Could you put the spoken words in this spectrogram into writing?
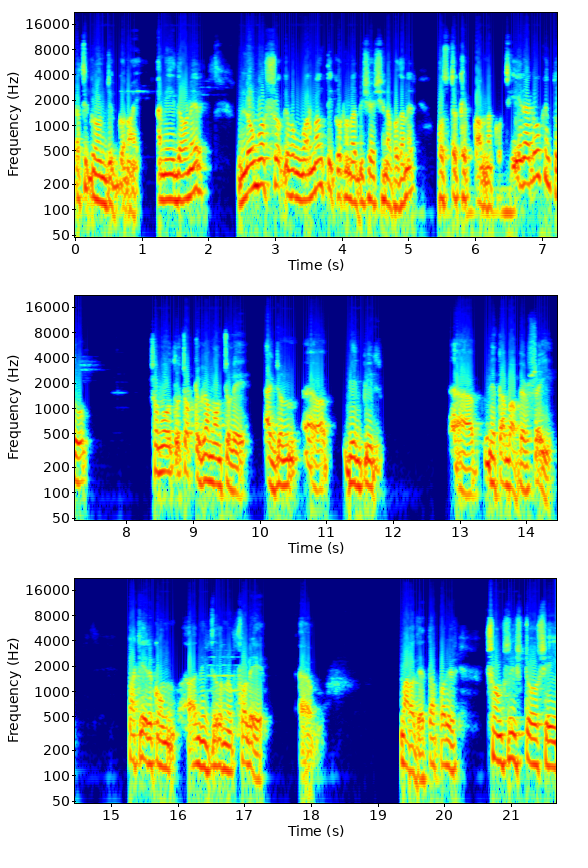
কাছে গ্রহণযোগ্য নয়। আমি এই ধরনের লোমহর্ষক এবং মর্মান্তিক ঘটনার বিষয়ে সেনাপ্রধানের হস্তক্ষেপ কামনা করছি। এর আগেও কিন্তু সম্ভবত চট্টগ্রাম অঞ্চলে একজন বিএনপির নেতা বা ব্যবসায়ী তাকে এরকম নির্যাতনের ফলে মারা যায়। তারপরে সংশ্লিষ্ট সেই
